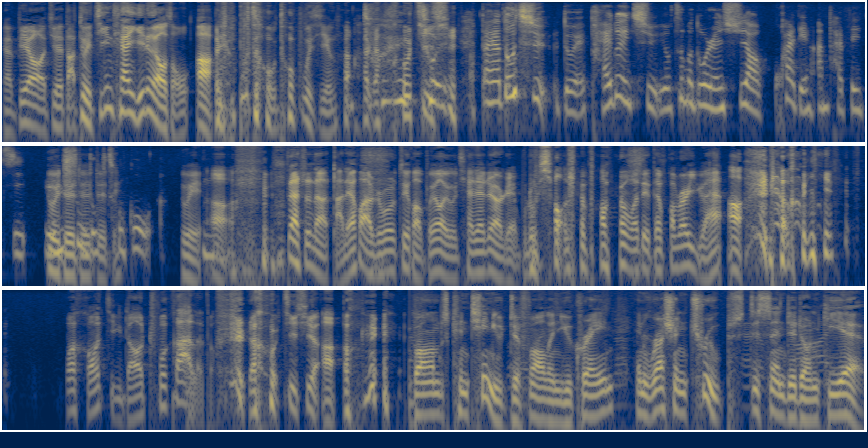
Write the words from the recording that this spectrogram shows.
对，不要觉得对，今天一定要走啊，不走都不行啊。然后继续，大家都去，对，排队去，有这么多人需要，快点安排飞机，人数都凑够了。对啊，但是呢，打电话的时候最好不要有天天这样忍不住笑在旁边，我得在旁边圆啊。然后你。我好紧张，出汗了都。然后继续啊，OK。Bombs continued to fall in Ukraine, and Russian troops descended on Kiev.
